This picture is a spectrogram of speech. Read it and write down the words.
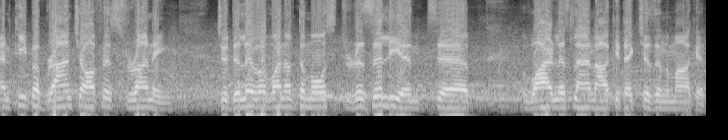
and keep a branch office running to deliver one of the most resilient uh, wireless LAN architectures in the market.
